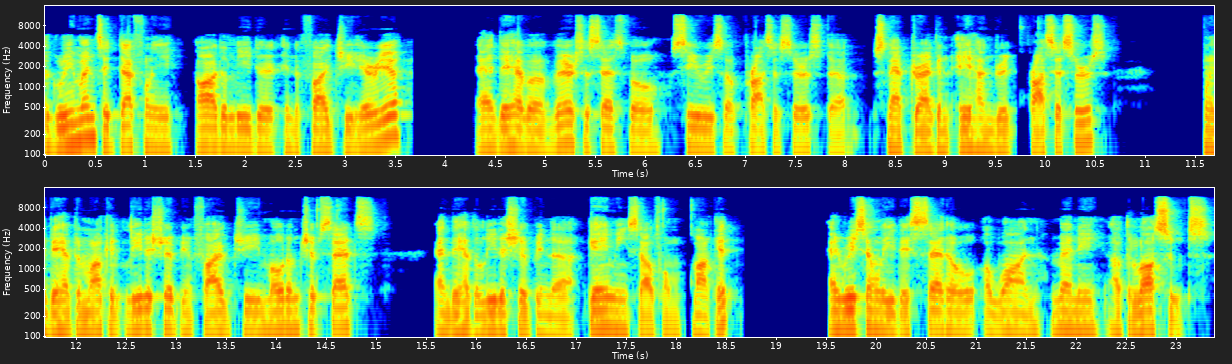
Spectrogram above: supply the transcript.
agreements. They definitely are the leader in the 5G area. And they have a very successful series of processors, the Snapdragon 800 processors. They have the market leadership in 5G modem chipsets, and they have the leadership in the gaming cell phone market and recently they settled or won many of the lawsuits.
